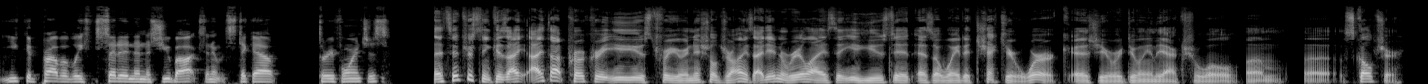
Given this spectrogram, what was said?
You could probably set it in a shoebox and it would stick out three four inches. That's interesting because I, I thought Procreate you used for your initial drawings. I didn't realize that you used it as a way to check your work as you were doing the actual um, uh, sculpture.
